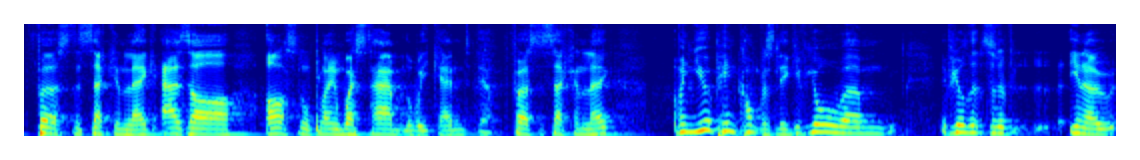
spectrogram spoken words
first and second leg, as are Arsenal playing West Ham at the weekend. Yeah. First and second leg. I mean, European Conference League. If you're, um, if you're the sort of, you know,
